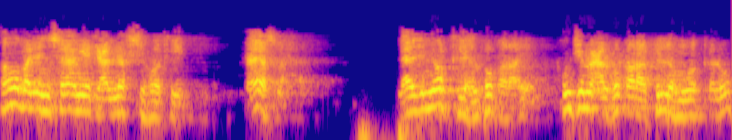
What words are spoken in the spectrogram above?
فهو الإنسان يجعل نفسه وكيل لا يصلح. لازم يوكله الفقراء هو جمع الفقراء كلهم وكلوا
